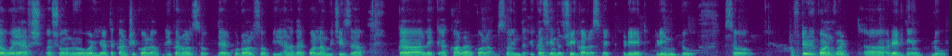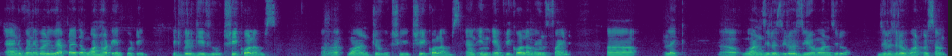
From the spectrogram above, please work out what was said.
the way i've sh shown you over here the country column you can also there could also be another column which is a uh, like a color column. So in the you can see in the three colors like red green blue. So after you convert uh, red green blue and whenever you apply the one hot encoding it will give you three columns. Uh, one two three three columns. And in every column you will find uh, like uh, 100 or some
